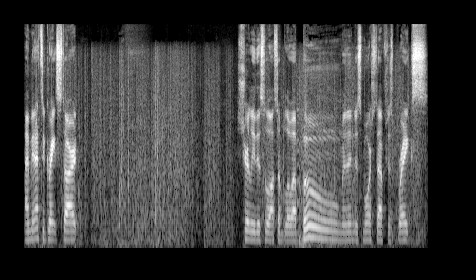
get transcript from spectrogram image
I mean, that's a great start. Surely this will also blow up. Boom! And then just more stuff just breaks.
